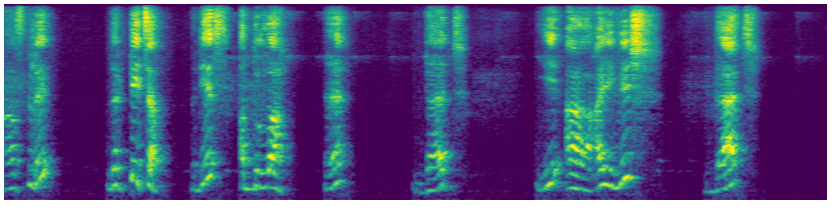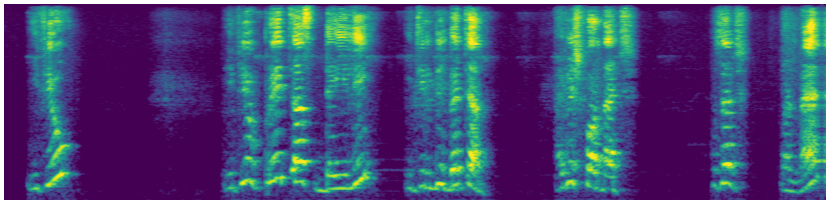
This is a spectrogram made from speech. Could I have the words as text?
asked the teacher, that is Abdullah, eh, that he, uh, I wish that if you if you preach us daily, it will be better. I wish for that. Who said? One man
